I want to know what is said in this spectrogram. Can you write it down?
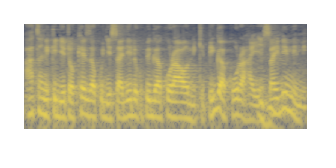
hata nikijitokeza kujisajili kupiga kura au nikipiga kura haisaidii mimi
